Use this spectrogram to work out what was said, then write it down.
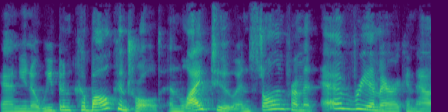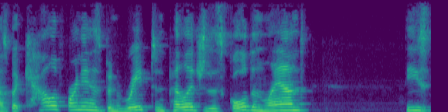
And, you know, we've been cabal controlled and lied to and stolen from, and every American has. But California has been raped and pillaged, this golden land. These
